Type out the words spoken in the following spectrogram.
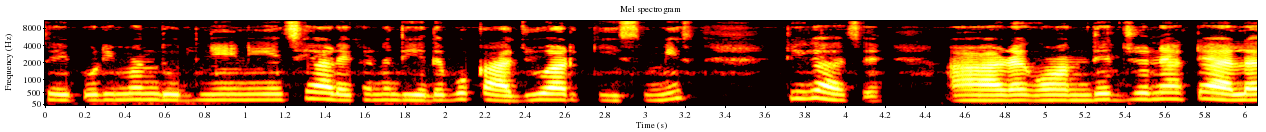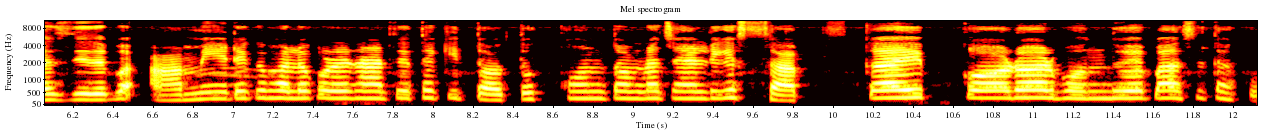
সেই পরিমাণ দুধ নিয়ে নিয়েছি। আর এখানে দিয়ে দেবো কাজু আর কিশমিশ, ঠিক আছে? আর গন্ধের জন্য একটা এলাচ দিয়ে দেবো। আমি এটাকে ভালো করে নাড়তে থাকি। ততক্ষণ তোমরা চ্যানেলটিকে সাবস্ক্রাইব করো আর বন্ধু হয়ে পাশে থাকো।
